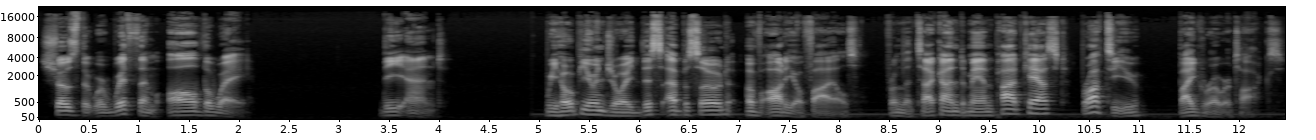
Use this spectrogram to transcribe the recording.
shows that we're with them all the way. The end. We hope you enjoyed this episode of Audio Files from the Tech on Demand podcast brought to you by Grower Talks.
